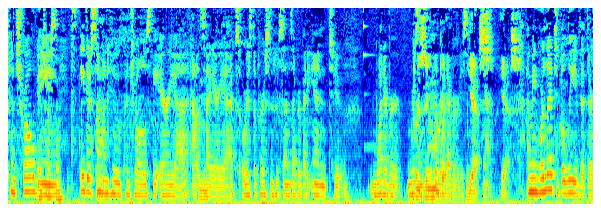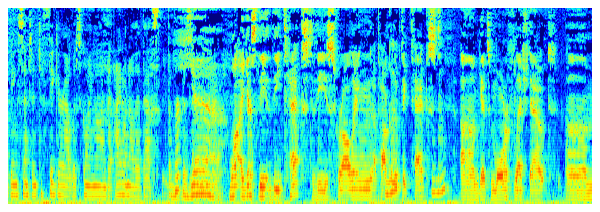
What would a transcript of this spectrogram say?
Control being either someone who controls the area outside Mm. Area X, or is the person who sends everybody in to whatever reason, Presumably, for whatever reason. yes, Yeah. yes. I mean, we're led to believe that they're being sent in to figure out what's going on, but I don't know that that's the purpose. Yeah. Well, I guess the the text, the scrawling apocalyptic Mm-hmm. text, um, gets more fleshed out, um,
